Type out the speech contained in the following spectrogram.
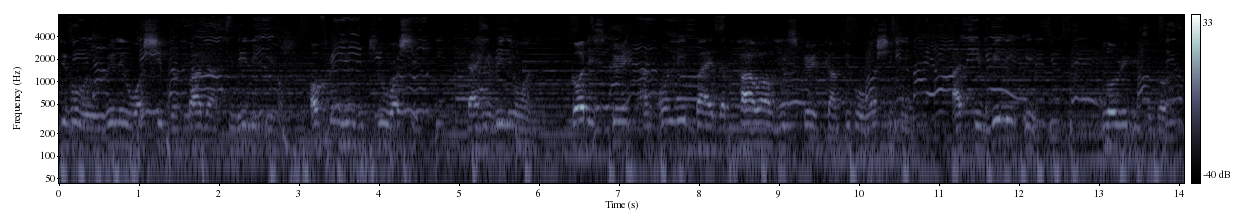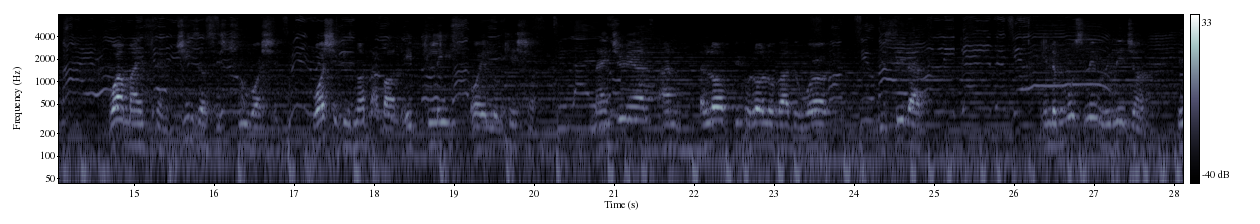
people will really worship the Father as He really is, offering Him the true worship that He really wants. God is Spirit, and only by the power of His Spirit can people worship Him as He really is. Glory be to God. What am I saying? Jesus is true worship. Worship is not about a place or a location. Nigerians and a lot of people all over the world, you see that in the Muslim religion, they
